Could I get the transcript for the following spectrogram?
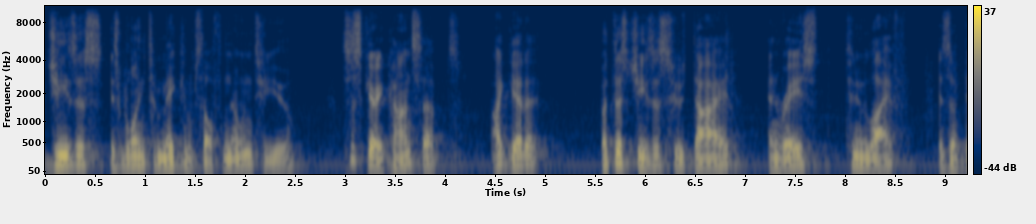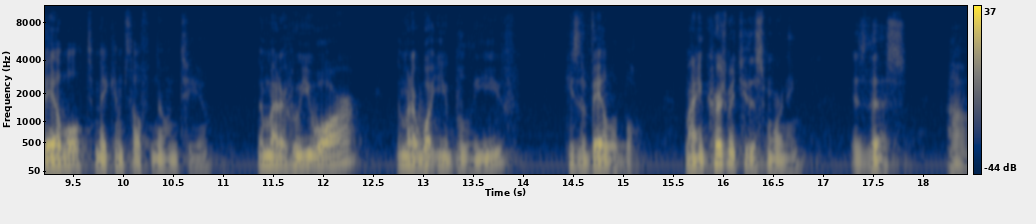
Jesus is willing to make himself known to you. It's a scary concept. I get it. But this Jesus who's died and raised to new life is available to make himself known to you. No matter who you are, no matter what you believe, he's available. My encouragement to you this morning is this uh,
